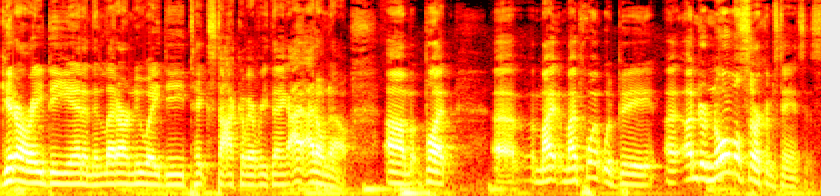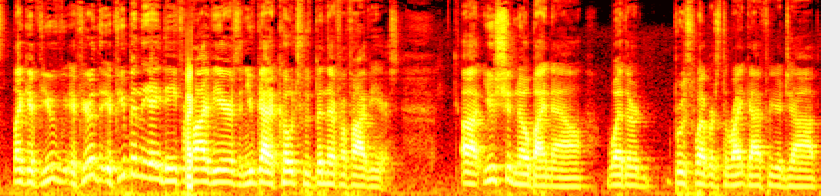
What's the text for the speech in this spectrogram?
get our AD in, and then let our new AD take stock of everything. I, I don't know, um, but. Uh, my, my point would be uh, under normal circumstances, like if you if you're if you've been the AD for five years and you've got a coach who's been there for five years, uh, you should know by now whether Bruce Weber's the right guy for your job,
